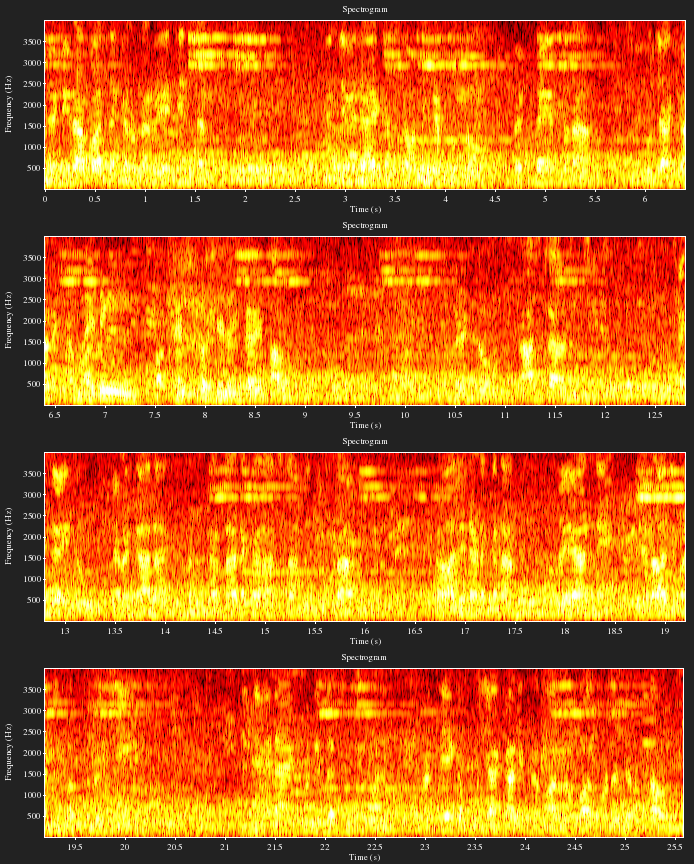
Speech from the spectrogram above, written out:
జహీరాబాద్ దగ్గర ఉన్న రేచింతన్ సిద్ధి వినాయక స్వామి టెంపుల్లో పెద్ద ఎత్తున పూజా కార్యక్రమాలు భక్తులు జరుగుతూ ఉంది. రెండు రాష్ట్రాల నుంచి ముఖ్యంగా ఇటు తెలంగాణ అటు కర్ణాటక రాష్ట్రాల నుంచి కూడా కాలినడకన ఉదయాన్నే వేలాది మంది భక్తులు వచ్చి సిద్ధి వినాయకుడిని దర్శించుకొని ప్రత్యేక పూజా కార్యక్రమాల్లో పాల్గొనడం జరుగుతూ ఉంది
